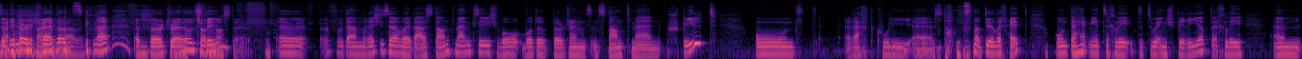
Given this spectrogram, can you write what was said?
der Burt Reynolds, genau. Ein Burt Reynolds Film. Äh, von dem Regisseur, der eben auch Stuntman war, wo, wo der Burt Reynolds einen Stuntman spielt und recht coole äh, Stunts natürlich hat. Und der hat mich jetzt ein bisschen dazu inspiriert, ein bisschen ähm,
